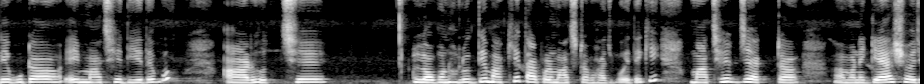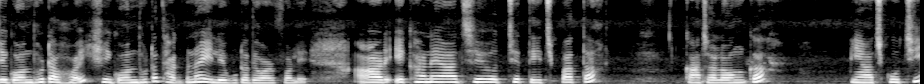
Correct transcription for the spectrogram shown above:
লেবুটা এই মাছে দিয়ে দেব। আর হচ্ছে লবণ, হলুদ দিয়ে মাখিয়ে তারপর মাছটা ভাজবো। এতে কি মাছের যে একটা মানে গ্যাস হয়, যে গন্ধটা হয়, সেই গন্ধটা থাকবে না এই লেবুটা দেওয়ার ফলে। আর এখানে আছে হচ্ছে তেজপাতা, কাঁচা লঙ্কা, পেঁয়াজ কুচি,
